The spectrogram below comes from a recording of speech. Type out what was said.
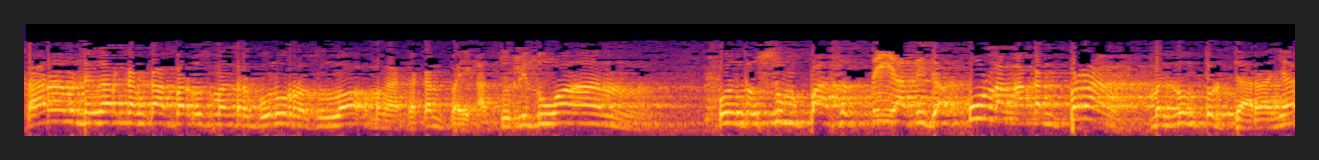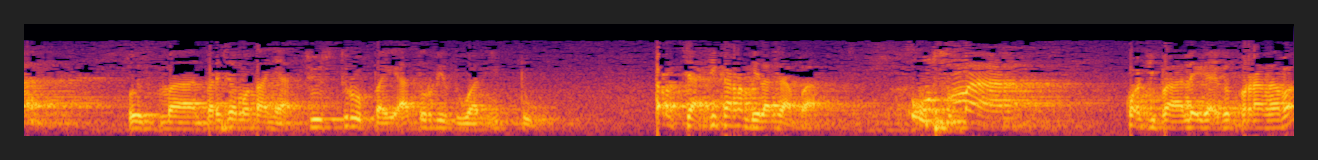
Karena mendengarkan kabar Utsman terbunuh, Rasulullah mengadakan baiatul ridwan untuk sumpah setia tidak pulang akan perang menuntut darahnya Utsman. Tadi saya mau tanya, justru baiatul ridwan itu terjadi karena bela siapa? Utsman. Kok dibalik gak ikut perang apa?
